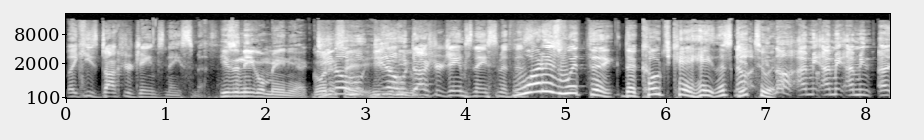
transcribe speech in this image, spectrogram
like he's Dr. James Naismith. He's an egomaniac. Go Do you know say who, do you know who Dr. James Naismith is? What is with the the Coach K hate? Let's No, get to it. No, I mean, I mean, I mean, uh,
